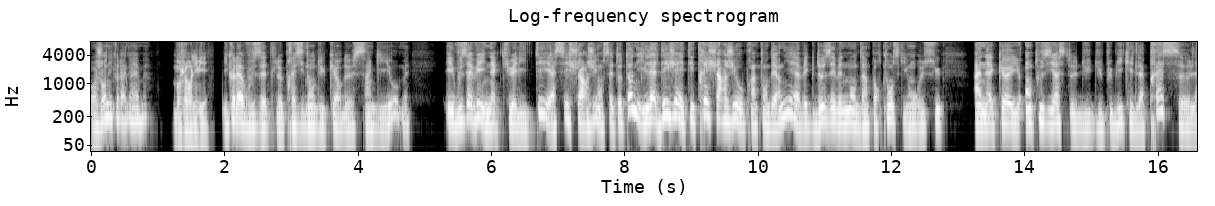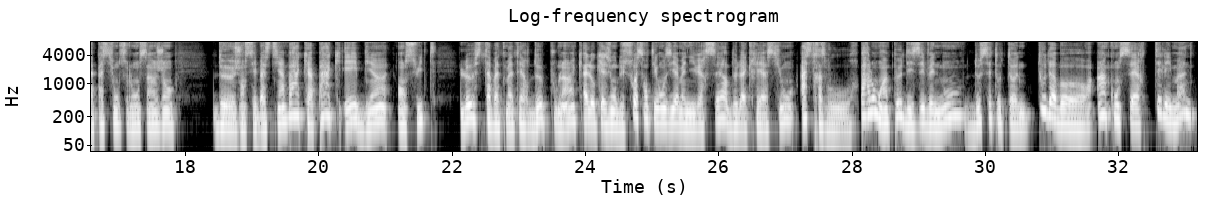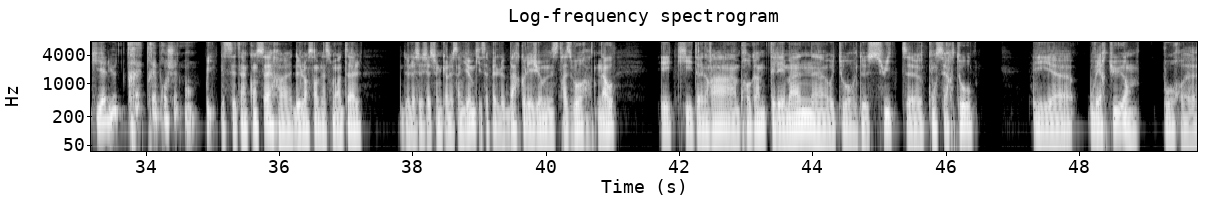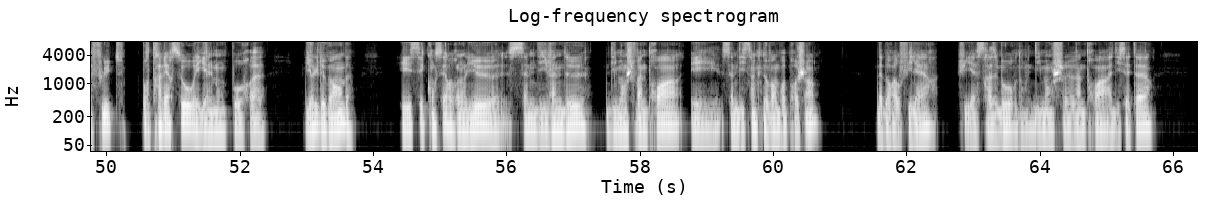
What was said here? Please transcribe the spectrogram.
Bonjour Nicolas Graham. Bonjour Olivier. Nicolas, vous êtes le président du chœur de Saint-Guillaume et vous avez une actualité assez chargée en cet automne. Il a déjà été très chargé au printemps dernier avec deux événements d'importance qui ont reçu un accueil enthousiaste du, public et de la presse. La Passion selon Saint Jean de Jean-Sébastien Bach à Pâques et bien ensuite le Stabat Mater de Poulenc à l'occasion du 71e anniversaire de la création à Strasbourg. Parlons un peu des événements de cet automne. Tout d'abord, un concert Téléman qui a lieu très très prochainement. Oui, c'est un concert euh, de l'ensemble instrumental de l'association cœur de Saint-Guillaume qui s'appelle le Bar Collegium Strasbourg Now et qui donnera un programme Téléman euh, autour de suites, euh, concertos et ouvertures pour flûte, pour Traverso également pour euh, Viol de Gambe. Et ces concerts auront lieu euh, samedi 22, dimanche 23 et samedi 5 novembre prochain. D'abord à Auffilaire, puis à Strasbourg, donc dimanche 23 à 17h,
